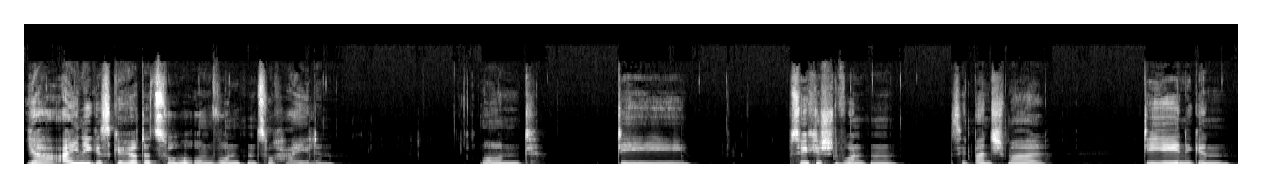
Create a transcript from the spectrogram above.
Ja, einiges gehört dazu, um Wunden zu heilen. Und die psychischen Wunden sind manchmal diejenigen,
